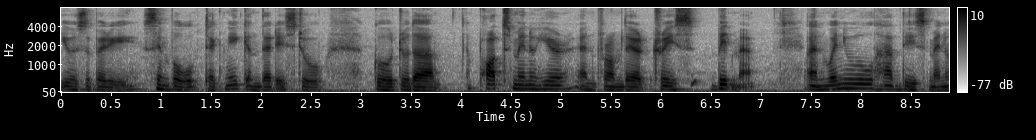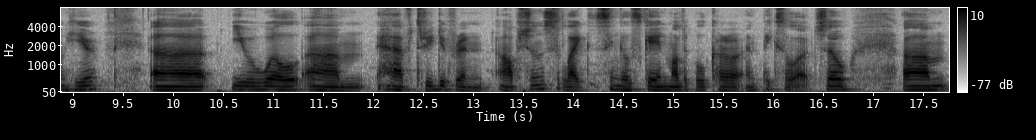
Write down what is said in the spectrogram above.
use a very simple technique and that is to go to the paths menu here and from there trace bitmap. And when you will have this menu here uh, you will um, have three different options like single scan multiple color and pixel art. So um,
